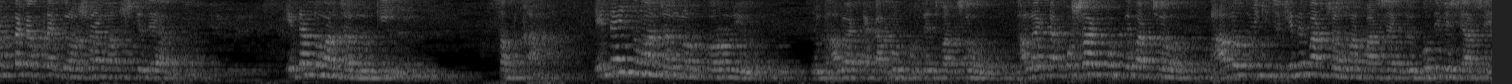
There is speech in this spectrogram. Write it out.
একটা কাপড় একজন অসহায় মানুষকে দেওয়া এটা তোমার জন্য কি? সৎকা এটাই তোমার জন্য করণীয়। তুমি ভালো একটা কাপড় পরতে পারছ ভালো একটা পোশাক পরতে পারছ ভালো তুমি কিছু খেতে পারছ তোমার পাশে একজন প্রতিবেশী আসে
